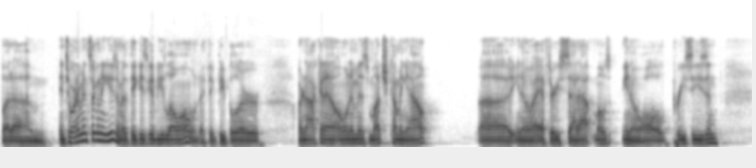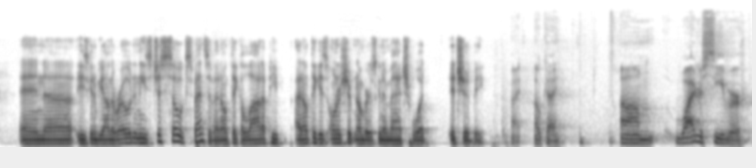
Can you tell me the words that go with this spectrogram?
But um, in tournaments, I'm going to use him. I think he's going to be low owned. I think people are are not going to own him as much coming out. Uh, you know, after he sat out most, you know, all preseason, and uh, he's going to be on the road, and he's just so expensive. I don't think a lot of people. I don't think his ownership number is going to match what it should be. Right. Okay. Um, wide receiver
